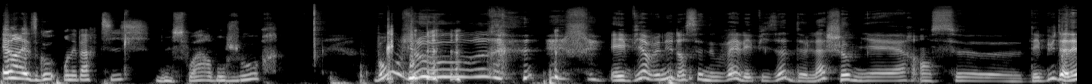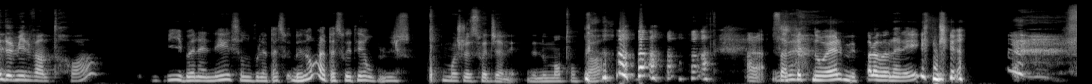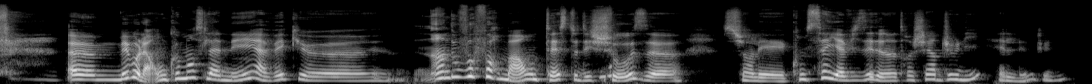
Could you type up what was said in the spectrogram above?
Et ben let's go, on est parti. Bonsoir, bonjour. Bonjour et bienvenue dans ce nouvel épisode de La Chaumière en ce début d'année 2023. Oui, bonne année si on ne vous l'a pas souhaité. Ben non, on l'a pas souhaité en plus. Moi je le souhaite jamais, ne nous mentons pas. voilà, ça fête Noël mais pas la bonne année. Euh, mais voilà, on commence l'année avec euh, un nouveau format. On teste des choses euh, sur les conseils avisés de notre chère Julie. Hello Julie.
